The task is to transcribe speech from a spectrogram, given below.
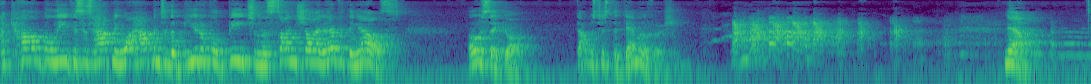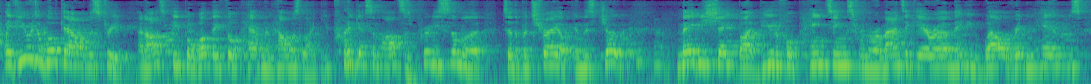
I can't believe this is happening. What happened to the beautiful beach and the sunshine and everything else? Oh, said God, that was just the demo version. now, if you were to walk out on the street and ask people what they thought heaven and hell was like, you'd probably get some answers pretty similar to the betrayal in this joke. Maybe shaped by beautiful paintings from the Romantic era, maybe well written hymns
